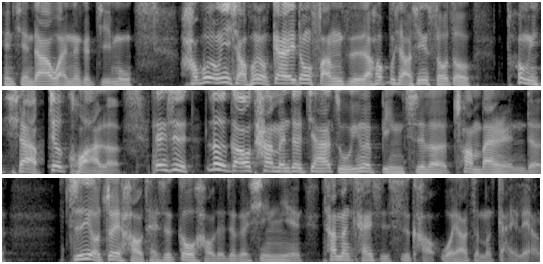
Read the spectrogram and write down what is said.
年前大家玩那个积木，好不容易小朋友盖了一栋房子，然后不小心手肘碰一下就垮了。但是乐高他们的家族，因为秉持了创办人的。只有最好才是够好的这个信念，他们开始思考我要怎么改良，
